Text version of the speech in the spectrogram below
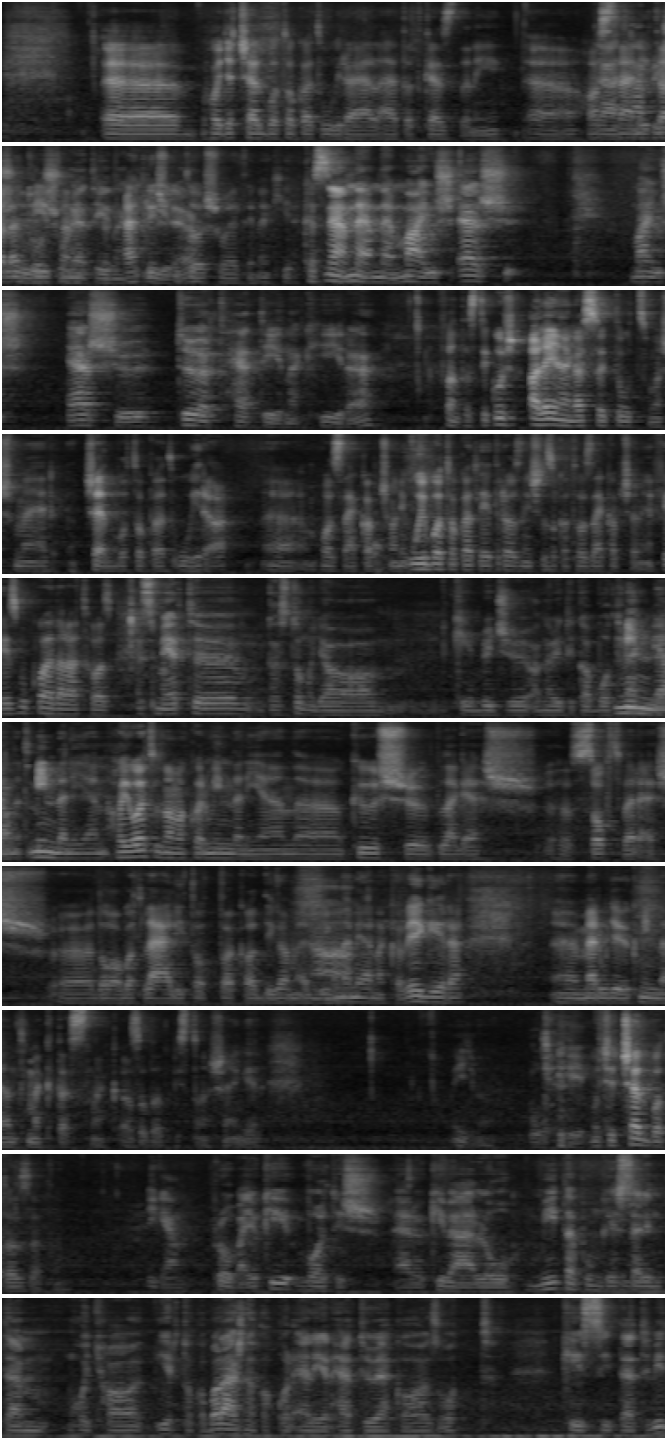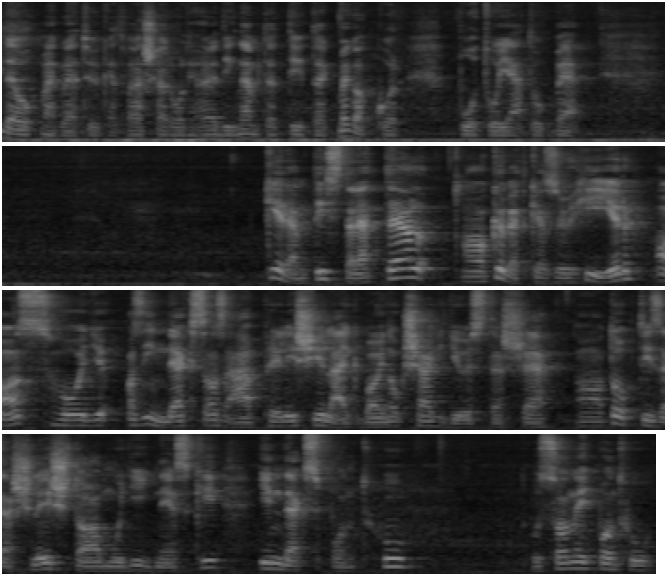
hogy a chatbotokat újra el lehetett kezdeni használni, április utolsó hetének április híre. utolsó hetének híre. Köszönöm. Nem, nem, nem, május első, május első tört hetének híre. Fantasztikus. A lényeg az, hogy tudsz most már chatbotokat újra hozzákapcsolni, új botokat létrehozni, és azokat hozzákapcsolni a Facebook oldalathoz. Ez miért, azt tudom, hogy a Cambridge Analytica botrány Minden, miatt. minden ilyen, ha jól tudom, akkor minden ilyen uh, külsődleges, uh, szoftveres uh, dolgot leállítottak addig, ameddig Ah. nem érnek a végére, uh, mert ugye ők mindent megtesznek az adatbiztonságért. Így van. Oké, Úgyhogy chatbotozzatok. igen, próbáljuk ki. Volt is erről kiváló meetupunk, és szerintem, hogyha írtok a Balázsnak, akkor elérhetőek az ott készített videók, meg lehet őket vásárolni, ha eddig nem tettétek meg, akkor pótoljátok be. Kérem tisztelettel, a következő hír az, hogy az Index az áprilisi like bajnokság győztese. A top 10-es lista amúgy így néz ki, index.hu, 24.hu,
